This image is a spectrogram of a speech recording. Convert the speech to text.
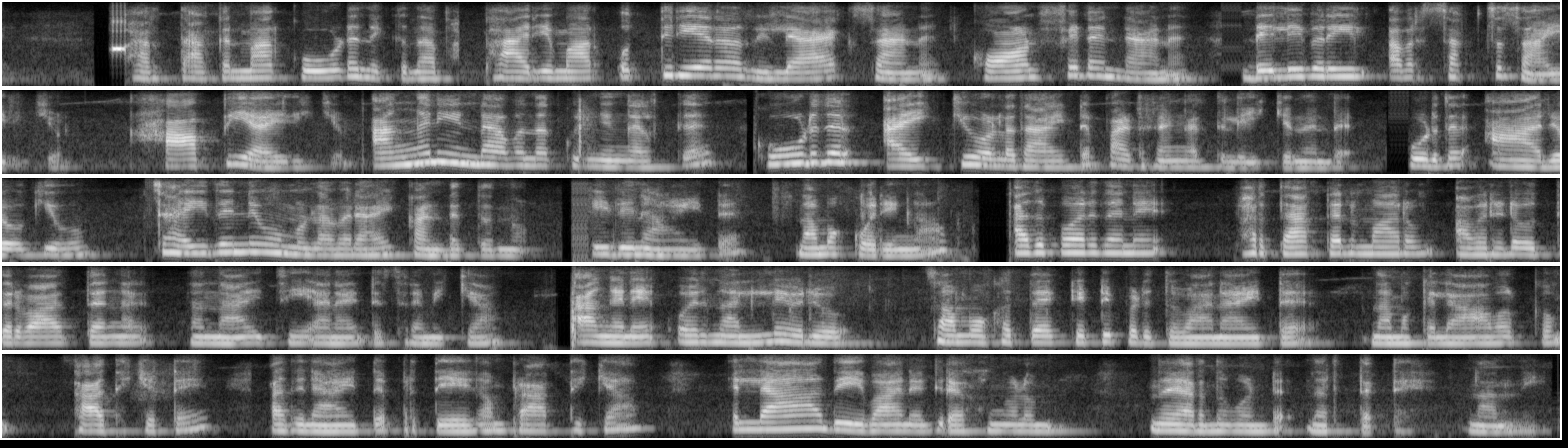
ഭർത്താക്കന്മാർ കൂടെ നിൽക്കുന്ന ഭാര്യമാർ ഒത്തിരിയേറെ റിലാക്സ് ആണ് കോൺഫിഡന്റ് ആണ്. ഡെലിവറിയിൽ അവർ സക്സസ് ആയിരിക്കും ഹാപ്പി ആയിരിക്കും. അങ്ങനെ ഉണ്ടാവുന്ന കുഞ്ഞുങ്ങൾക്ക് കൂടുതൽ ഐക്യമുള്ളതായിട്ട് പഠനങ്ങൾ തെളിയിക്കുന്നുണ്ട്. കൂടുതൽ ആരോഗ്യവും ചൈതന്യവുമുള്ളവരായി കണ്ടെത്തുന്നു. ഇതിനായിട്ട് നമുക്കൊരുങ്ങാം. അതുപോലെ തന്നെ ഭർത്താക്കന്മാരും അവരുടെ ഉത്തരവാദിത്തങ്ങൾ നന്നായി ചെയ്യാനായിട്ട് ശ്രമിക്കാം. അങ്ങനെ ഒരു നല്ലൊരു സമൂഹത്തെ കെട്ടിപ്പടുത്തുവാനായിട്ട് നമുക്കെല്ലാവർക്കും സാധിക്കട്ടെ. അതിനായിട്ട് പ്രത്യേകം പ്രാർത്ഥിക്കാം. എല്ലാ ദൈവാനുഗ്രഹങ്ങളും നേർന്നുകൊണ്ട് നിർത്തട്ടെ. നന്ദി.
